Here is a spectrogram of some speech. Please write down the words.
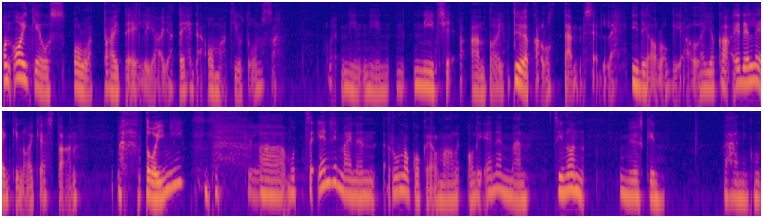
on oikeus olla taiteilija ja tehdä omat jutunsa. Niin, niin Nietzsche antoi työkalut tämmöiselle ideologialle, joka edelleenkin oikeastaan toimii. Kyllä. Uh, mutta se ensimmäinen runokokelma oli, oli enemmän, siinä on myöskin vähän niin kuin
